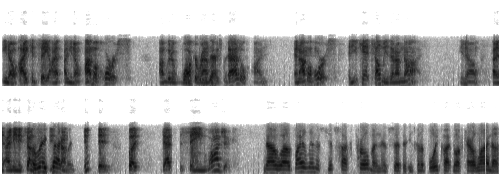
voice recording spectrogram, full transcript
you know, I can say, I, you know, I'm a horse. I'm going to walk exactly. around with a saddle on, and I'm a horse, and you can't tell me that I'm not. You know, I, I mean, it sounds, oh, exactly. it sounds stupid, but that's the same logic. Now, uh, violinist Yitzhak Perlman has said that he's going to boycott North Carolina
